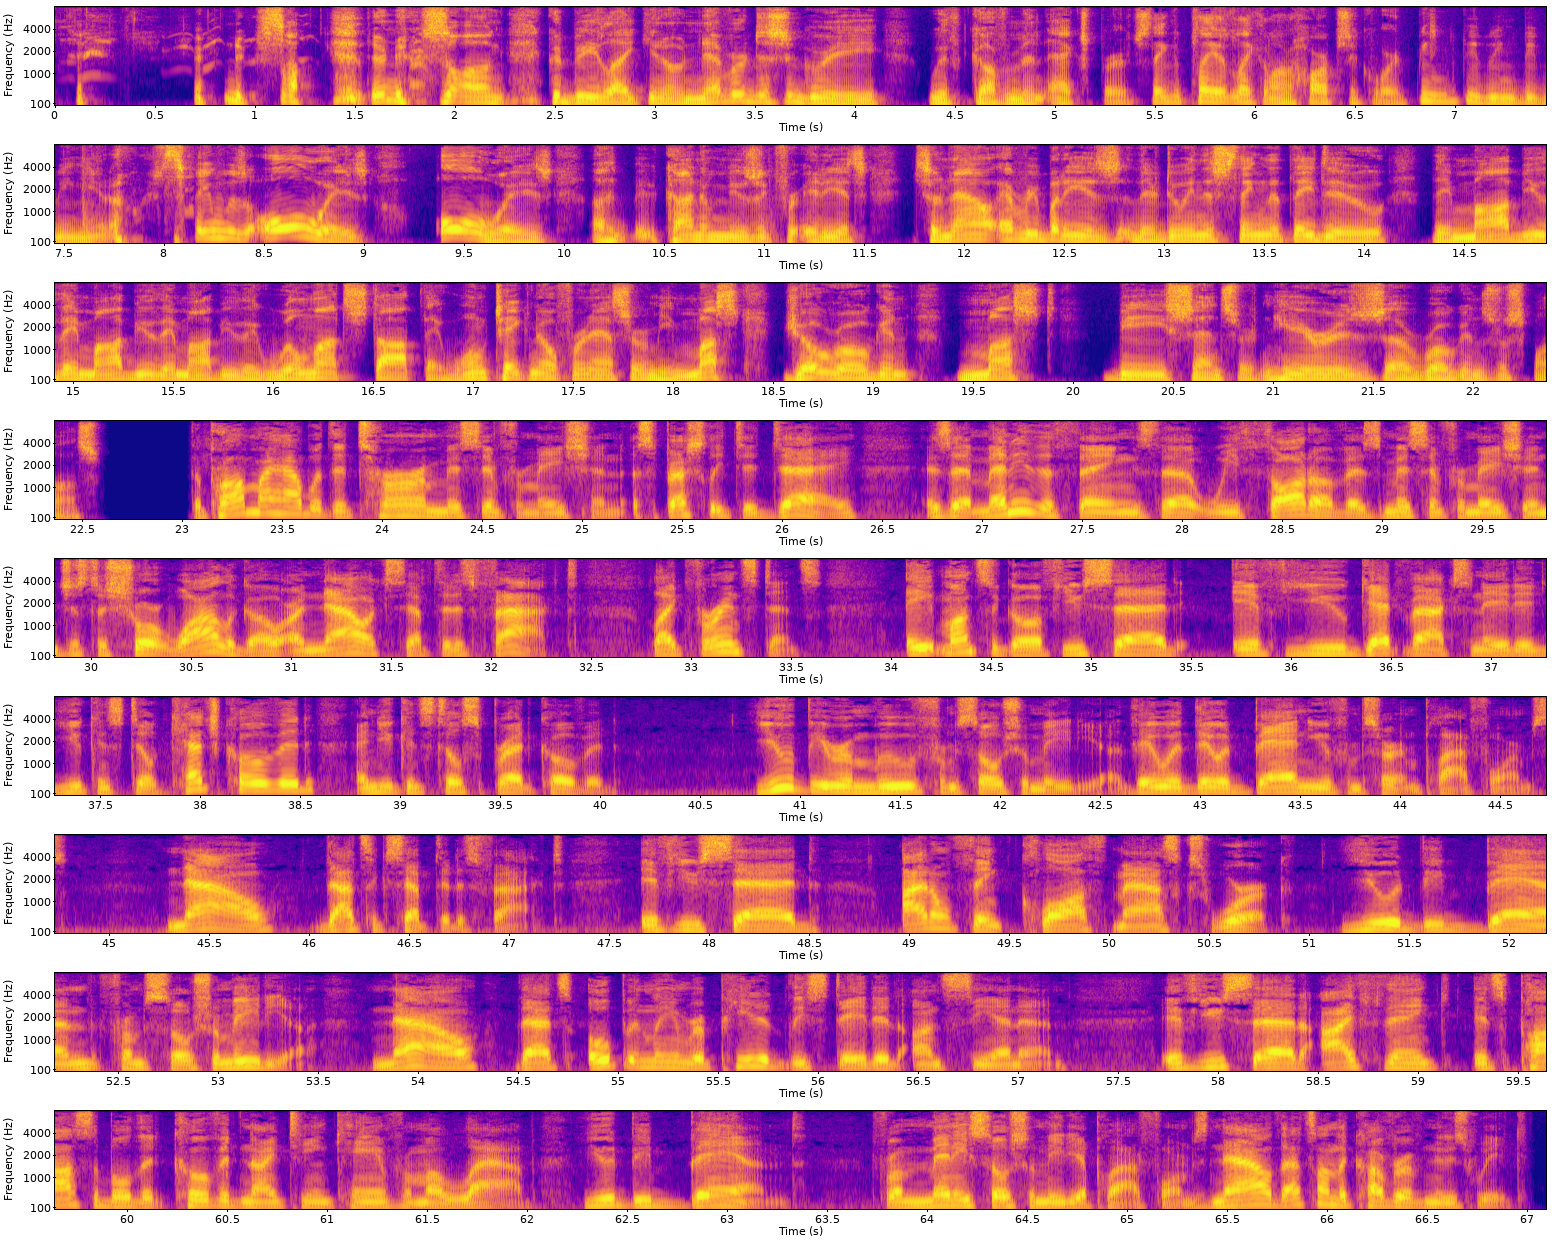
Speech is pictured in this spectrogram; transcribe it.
Their new song, their new song could be like, you know, never disagree with government experts. They could play it like on a harpsichord. Bing, bing, bing, bing, bing, you know. So it was always, always a kind of music for idiots. So now everybody is, they're doing this thing that they do. They mob you, they mob you, they mob you. They will not stop. They won't take no for an answer. He must, Joe Rogan must be censored. And here is uh, Rogan's response. The problem I have with the term misinformation, especially today, is that many of the things that we thought of as misinformation just a short while ago are now accepted as fact. Like, for instance, eight months ago, if you said, if you get vaccinated, you can still catch COVID and you can still spread COVID, you would be removed from social media. They would, they would ban you from certain platforms. Now, that's accepted as fact. If you said, I don't think cloth masks work, you would be banned from social media. Now, that's openly and repeatedly stated on CNN. If you said, I think it's possible that COVID 19 came from a lab, you'd be banned from many social media platforms. Now, that's on the cover of Newsweek.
